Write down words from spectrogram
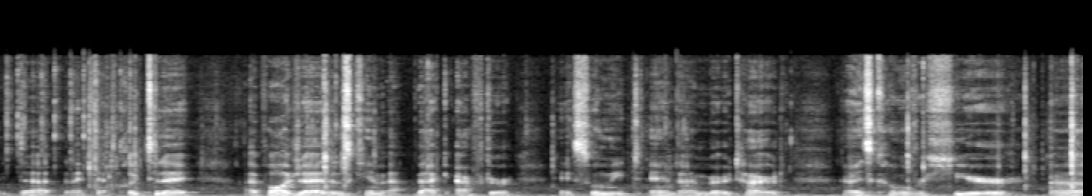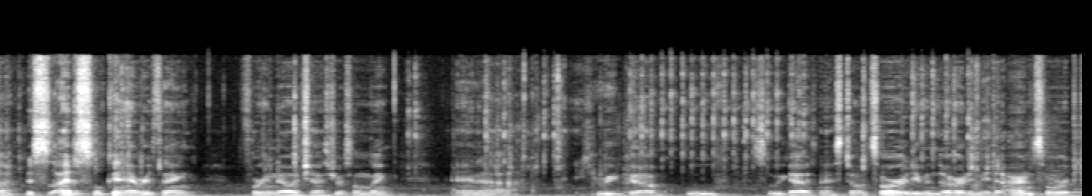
Like that, and I can't click today. I apologize, I just came back after a swim meet, and I'm very tired. I just come over here, uh, just I just look in everything for, you know, a chest or something, and uh, here we go. Ooh, so we got a nice stone sword, even though I already made an iron sword.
